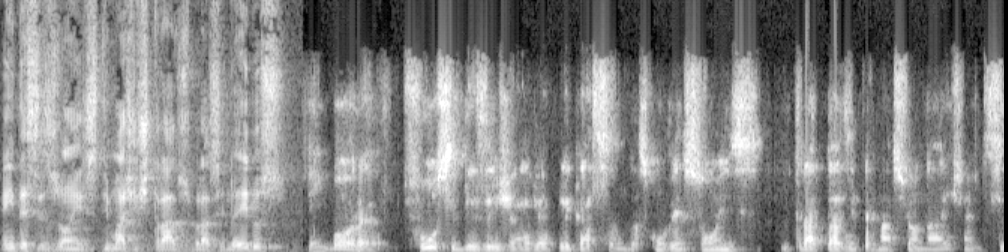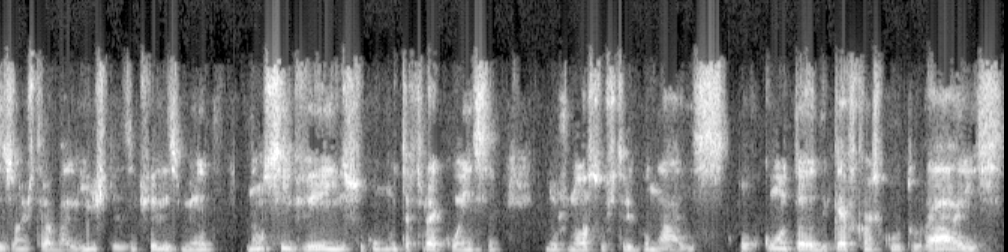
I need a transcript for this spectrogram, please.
em decisões de magistrados brasileiros? Embora fosse desejável a aplicação das convenções e tratados internacionais nas decisões trabalhistas, infelizmente não se vê isso com muita frequência nos nossos tribunais. Por conta de questões culturais,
